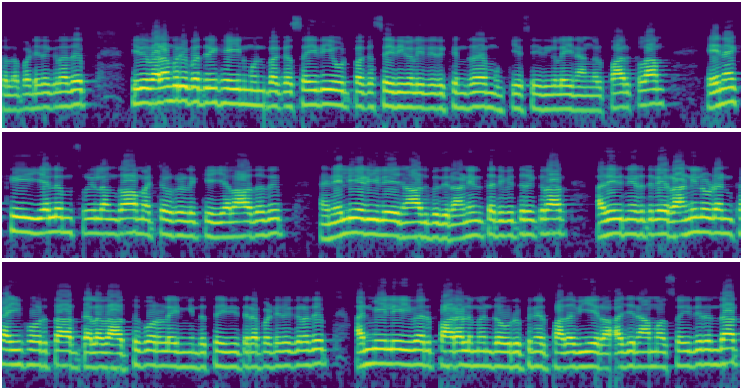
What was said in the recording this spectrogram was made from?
சொல்லப்பட்டிருக்கிறது. இது வலம்புரி பத்திரிகையின் முன்பக்க செய்தி உட்பக்க செய்திகளில் இருக்கின்ற முக்கிய செய்திகளை நாங்கள் பார்க்கலாம். எனக்கு இயலும் ஸ்ரீலங்கா மற்றவர்களுக்கு இயலாதது. நெல்லியடியிலே ஜனாதிபதி ரணில் தெரிவித்திருக்கிறார். அதே நேரத்திலே ரணிலுடன் கைகோர்த்தார் தலது அத்துக்கோரலை என்கின்ற செய்தி தரப்பட்டிருக்கிறது. அண்மையிலே இவர் பாராளுமன்ற உறுப்பினர் பதவியை ராஜினாமா செய்திருந்தார்.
